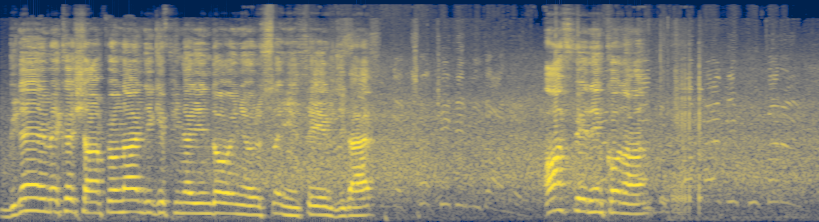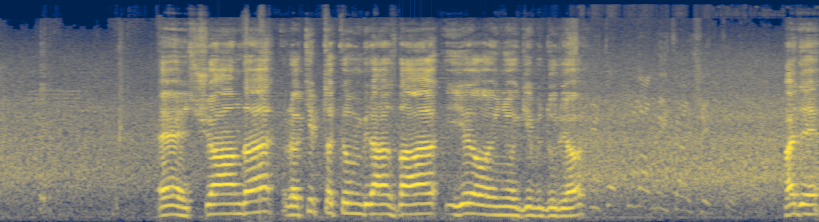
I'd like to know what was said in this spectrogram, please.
Güney Amerika Şampiyonlar Ligi finalinde oynuyoruz sayın seyirciler. Aferin Konan. Evet şu anda rakip takım biraz daha iyi oynuyor gibi duruyor. Hadi.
